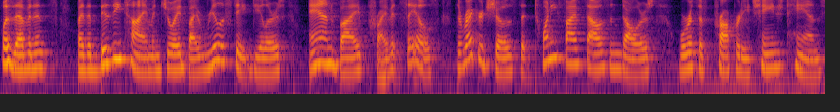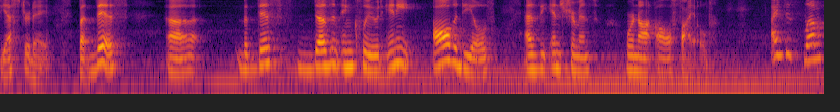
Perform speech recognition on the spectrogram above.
was evidenced by the busy time enjoyed by real estate dealers and by private sales. The record shows that $25,000 worth of property changed hands yesterday, but this, uh, but this doesn't include any all the deals as the instruments were not all filed. I just love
